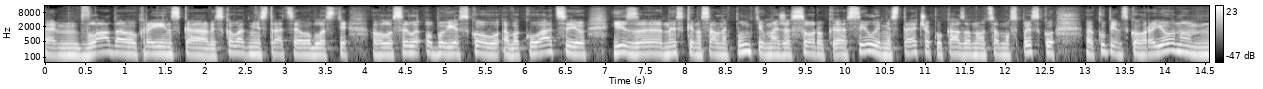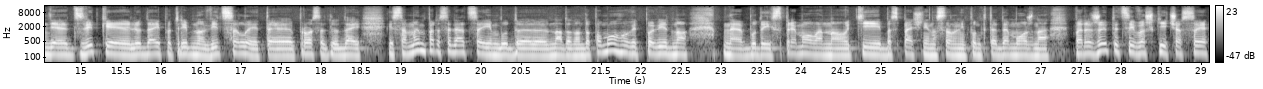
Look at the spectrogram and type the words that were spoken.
ем, влада українська, військова адміністрація області оголосили обов'язкову евакуацію із низки населених пунктів, майже 40 сіл і містечок указано у цьому списку е, Куп'янського району, е, звідки людей потрібно відселити. Просять людей і самим переселятися. Їм буде надано допомогу. Відповідно, Е, буде їх спрямовано у ті безпечні населені пункти, де можна пережити ці важкі часи.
